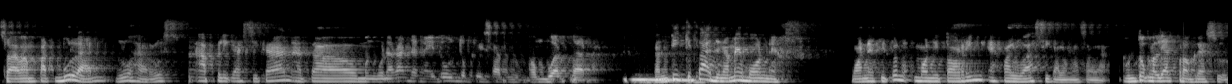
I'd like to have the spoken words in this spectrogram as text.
Selama empat bulan, lu harus aplikasikan atau menggunakan dana itu untuk riset lu, membuat dana. Nanti kita ada namanya Monef. Monef itu monitoring evaluasi kalau nggak salah untuk ngelihat progres lu.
